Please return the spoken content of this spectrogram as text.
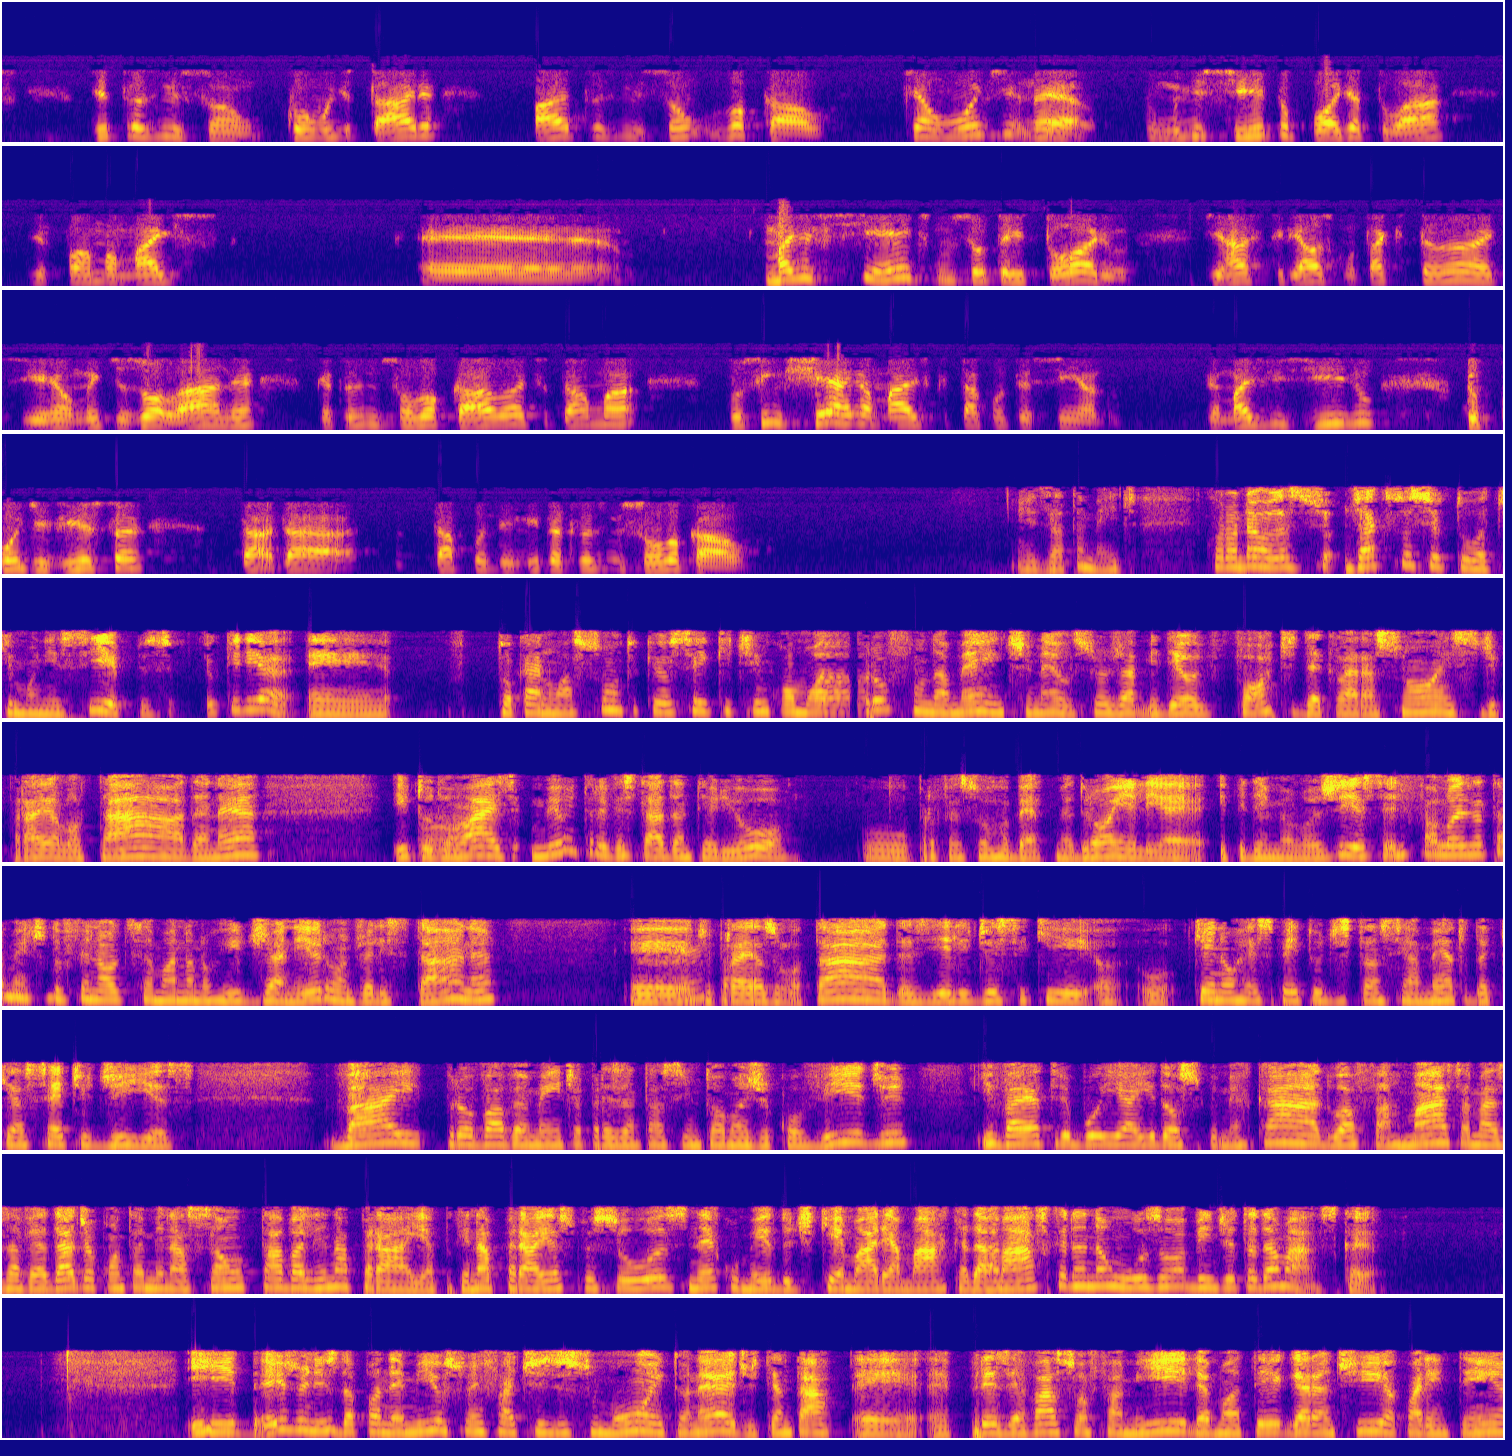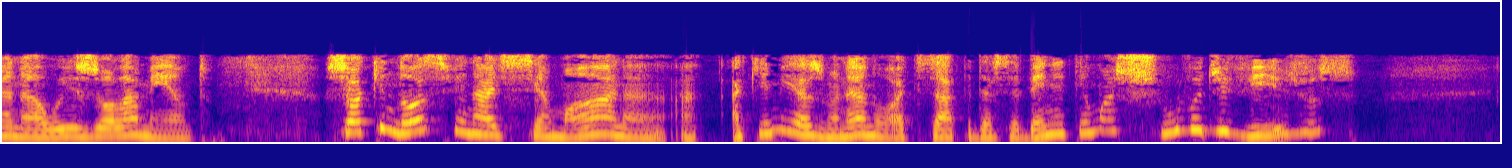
de transmissão comunitária para transmissão local, que é onde né, o município pode atuar de forma mais, é, mais eficiente no seu território, de rastrear os contactantes e realmente isolar, né? Porque a transmissão local ela te dá uma. Você enxerga mais o que está acontecendo, é mais visível do ponto de vista da, da, da pandemia da transmissão local. Exatamente. Coronel, já que você citou aqui municípios, eu queria é, tocar num assunto que eu sei que te incomoda profundamente, né? O senhor já me deu fortes declarações de praia lotada, né? E tudo uhum. mais. O meu entrevistado anterior, o professor Roberto Medronha, ele é epidemiologista, ele falou exatamente do final de semana no Rio de Janeiro, onde ele está, né? É, uhum. De praias lotadas, e ele disse que uh, quem não respeita o distanciamento daqui a sete dias vai provavelmente apresentar sintomas de Covid e vai atribuir a ida ao supermercado, à farmácia, mas na verdade a contaminação estava ali na praia, porque na praia as pessoas, né, com medo de queimarem a marca da máscara, não usam a bendita da máscara. E desde o início da pandemia, o senhor enfatiza isso muito, né? De tentar é, é, preservar a sua família, manter, garantir a quarentena, o isolamento. Só que nos finais de semana, aqui mesmo, né, no WhatsApp da CBN, tem uma chuva de vídeos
